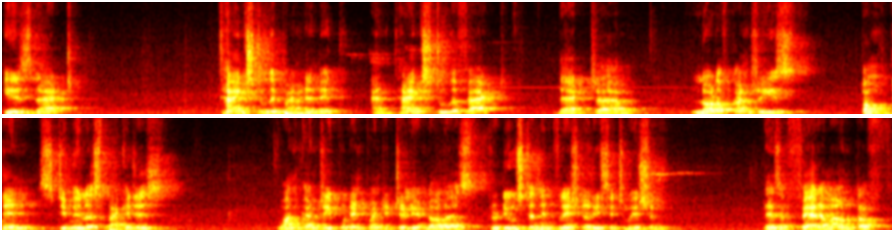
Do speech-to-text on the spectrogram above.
is that thanks to the pandemic and thanks to the fact that a um, lot of countries pumped in stimulus packages, one country put in $20 trillion, produced an inflationary situation. There's a fair amount of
